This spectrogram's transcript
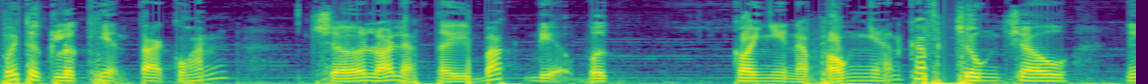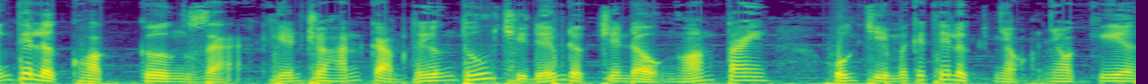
Với thực lực hiện tại của hắn, chớ nói là Tây Bắc địa vực, coi như là phóng nhãn khắp Trung Châu, những thế lực hoặc cường giả khiến cho hắn cảm thấy hứng thú chỉ đếm được trên đầu ngón tay, huống chỉ mấy cái thế lực nhỏ nhỏ kia.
